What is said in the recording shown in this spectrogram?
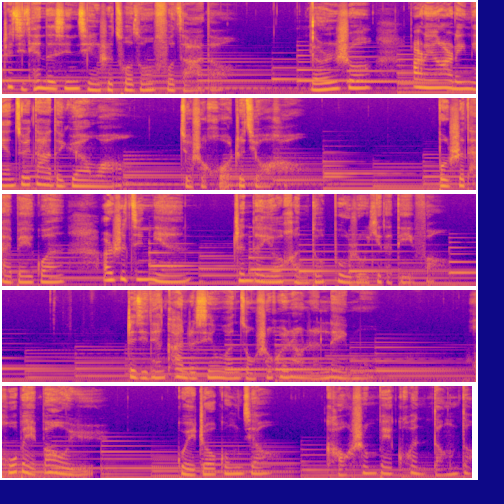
这几天的心情是错综复杂的。有人说，二零二零年最大的愿望就是活着就好，不是太悲观，而是今年真的有很多不如意的地方。这几天看着新闻，总是会让人泪目。湖北暴雨，贵州公交，考生被困等等，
